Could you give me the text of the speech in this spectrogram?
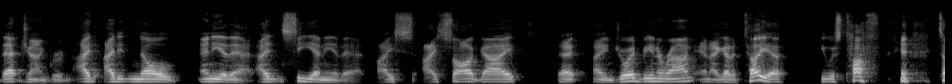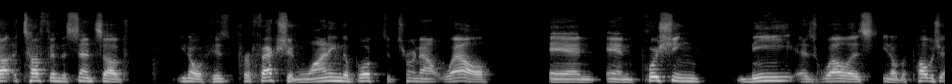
that Jon Gruden. I, I didn't know any of that. I didn't see any of that. I, I saw a guy that I enjoyed being around. And I got to tell you, he was tough, t- tough in the sense of, you know, his perfection, wanting the book to turn out well and, and pushing me as well as, you know, the publisher,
